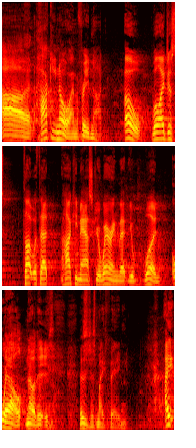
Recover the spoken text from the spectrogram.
Uh, hockey? No, I'm afraid not. Oh, well, I just thought with that hockey mask you're wearing that you would. Well, no, this, this is just my thing. I,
